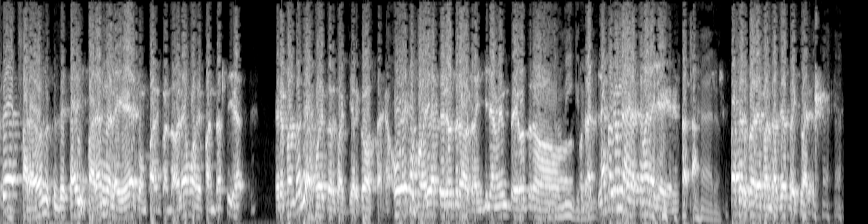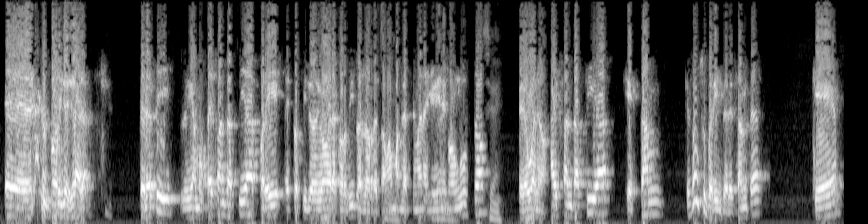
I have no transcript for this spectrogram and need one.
sé para dónde se te está disparando la idea cuando hablamos de fantasías, Pero fantasía puede ser cualquier cosa, ¿no? O eso podría ser otro, tranquilamente, otro... otra, la columna de la semana que viene, claro. va a ser sobre fantasías sexuales. eh, porque claro, pero sí, digamos, hay fantasías, por ahí, esto sí lo digo ahora cortito, lo retomamos la semana que viene con gusto, pero bueno, hay fantasías que están, que son súper interesantes, que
